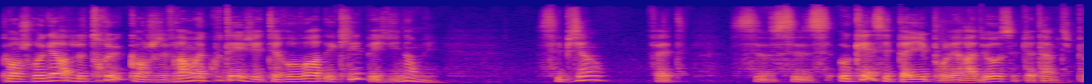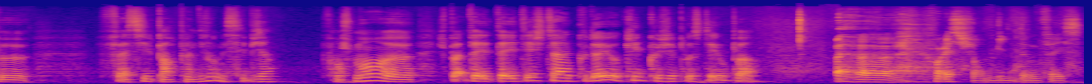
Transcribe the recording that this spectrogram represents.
quand je regarde le truc, quand j'ai vraiment écouté, j'ai été revoir des clips et je dis non mais c'est bien en fait. ok, c'est taillé pour les radios, c'est peut-être un petit peu facile par plein de niveaux, mais c'est bien. Franchement, euh, je sais été jeter un coup d'œil au clip que j'ai posté ou pas? Euh, ouais, sur Big Dumb Face.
